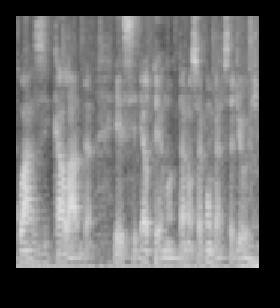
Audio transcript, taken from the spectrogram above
quase calada. Esse é o tema da nossa conversa de hoje.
